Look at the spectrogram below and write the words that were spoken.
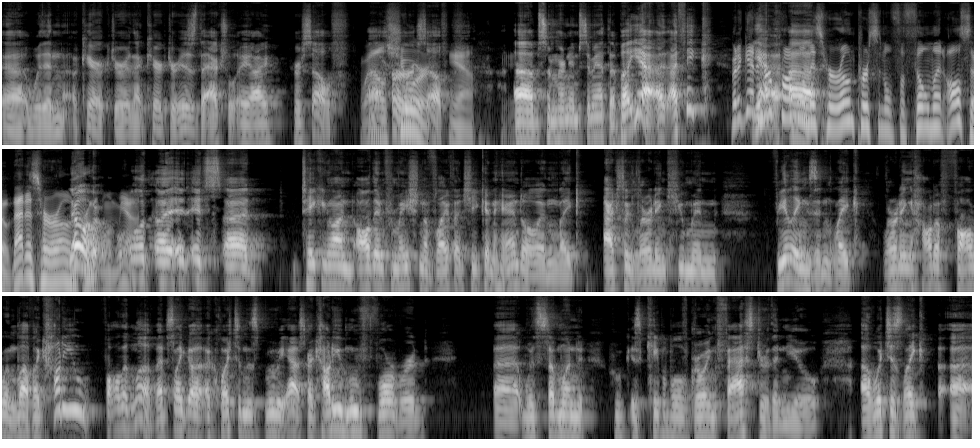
uh, within a character, and that character is the actual AI herself. uh, Well, her sure, herself. yeah. Um, so her name's Samantha. But yeah, I, I think But again, yeah, her problem uh, is her own personal fulfillment. Also, that is her own no, problem. Yeah. well, uh, it, it's uh, taking on all the information of life that she can handle, and like actually learning human feelings and like learning how to fall in love. Like, how do you fall in love? That's like a, a question this movie asks. Like, how do you move forward uh, with someone who is capable of growing faster than you? Uh, which is like, uh,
